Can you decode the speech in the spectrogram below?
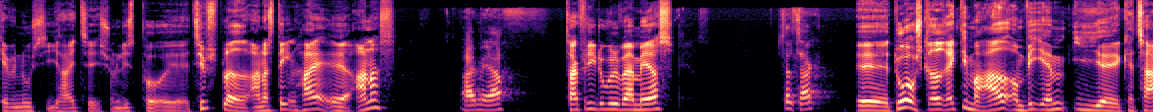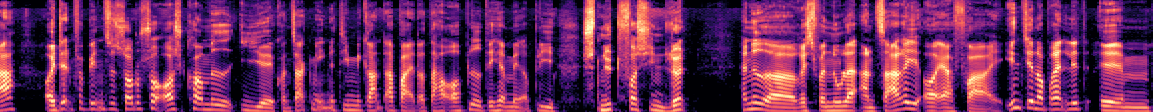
kan vi nu sige hej til journalist på øh, Tipsbladet, Anders Sten. Hej, øh, Anders. Hej med jer. Tak fordi du vil være med os. Selv tak. Øh, du har jo skrevet rigtig meget om VM i øh, Katar, og i den forbindelse så er du så også kommet i øh, kontakt med en af de migrantarbejdere, der har oplevet det her med at blive snydt for sin løn. Han hedder Rishwanullah Ansari og er fra Indien oprindeligt. Øhm,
